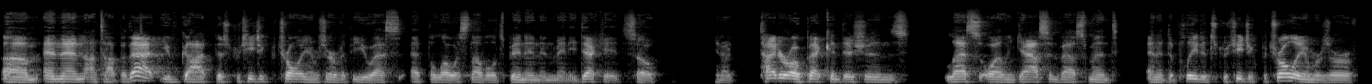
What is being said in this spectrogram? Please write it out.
Um, and then on top of that, you've got the Strategic Petroleum Reserve at the U.S. at the lowest level it's been in in many decades. So, you know, tighter OPEC conditions, less oil and gas investment, and a depleted strategic petroleum reserve,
